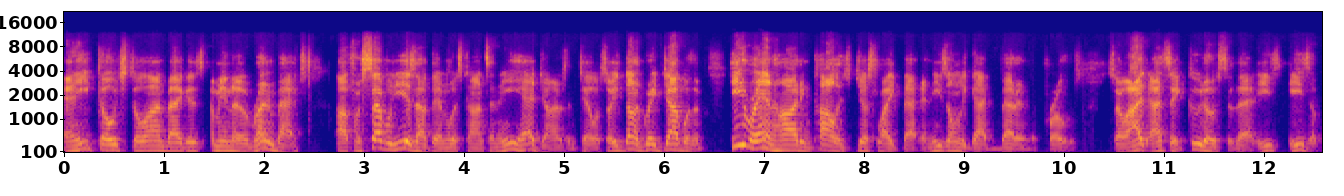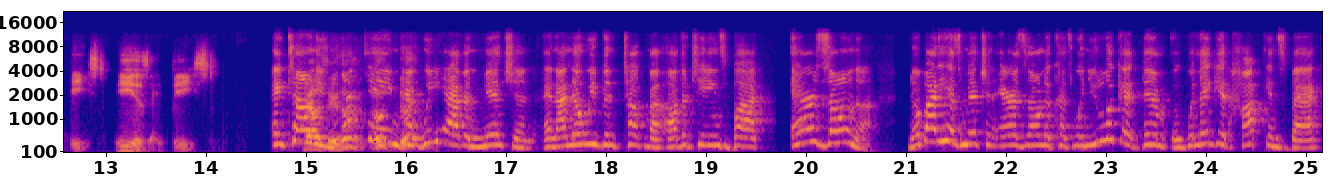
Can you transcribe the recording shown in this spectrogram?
and he coached the linebackers, I mean, the running backs uh, for several years out there in Wisconsin, and he had Jonathan Taylor, so he's done a great job with him. He ran hard in college just like that, and he's only gotten better in the pros. So I, I say kudos to that. He's he's a beast. He is a beast. Hey, Tony, Kelsey, one who- who- team that we haven't mentioned, and I know we've been talking about other teams, but Arizona. Nobody has mentioned Arizona because when you look at them, when they get Hopkins back,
